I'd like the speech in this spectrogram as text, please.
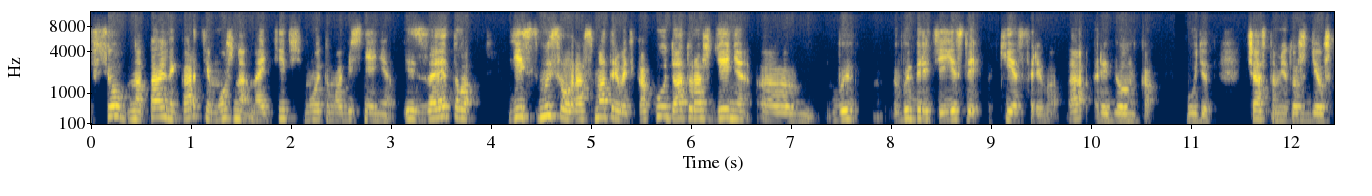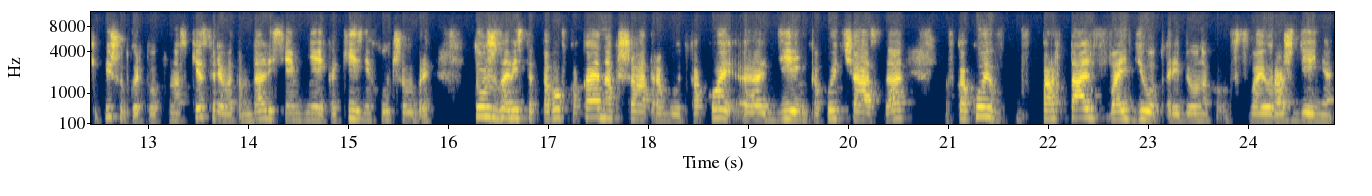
все в натальной карте можно найти всему этому объяснение. Из-за этого есть смысл рассматривать, какую дату рождения э, вы выберете, если кесарева, да, ребенка будет. Часто мне тоже девушки пишут, говорят, вот у нас Кесарева там дали 7 дней, какие из них лучше выбрать. Тоже зависит от того, в какая накшатра будет, какой э, день, какой час, да, в какой порталь войдет ребенок в свое рождение.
